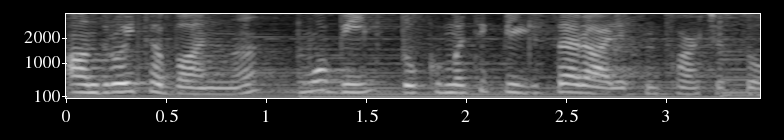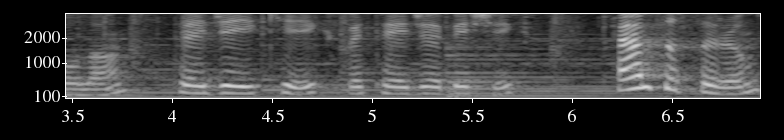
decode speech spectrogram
Android tabanlı mobil dokunmatik bilgisayar ailesinin parçası olan TC2X ve TC5X hem tasarım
